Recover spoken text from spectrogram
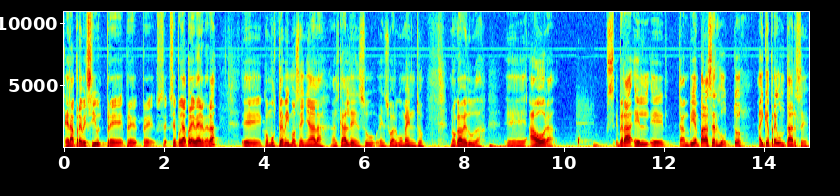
era previsible, pre- se, podía prever, ¿verdad? Eh, como usted mismo señala, alcalde, en su, en su argumento, no cabe duda. Eh, ahora, ¿verdad? El, también para ser justo, hay que preguntarse,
